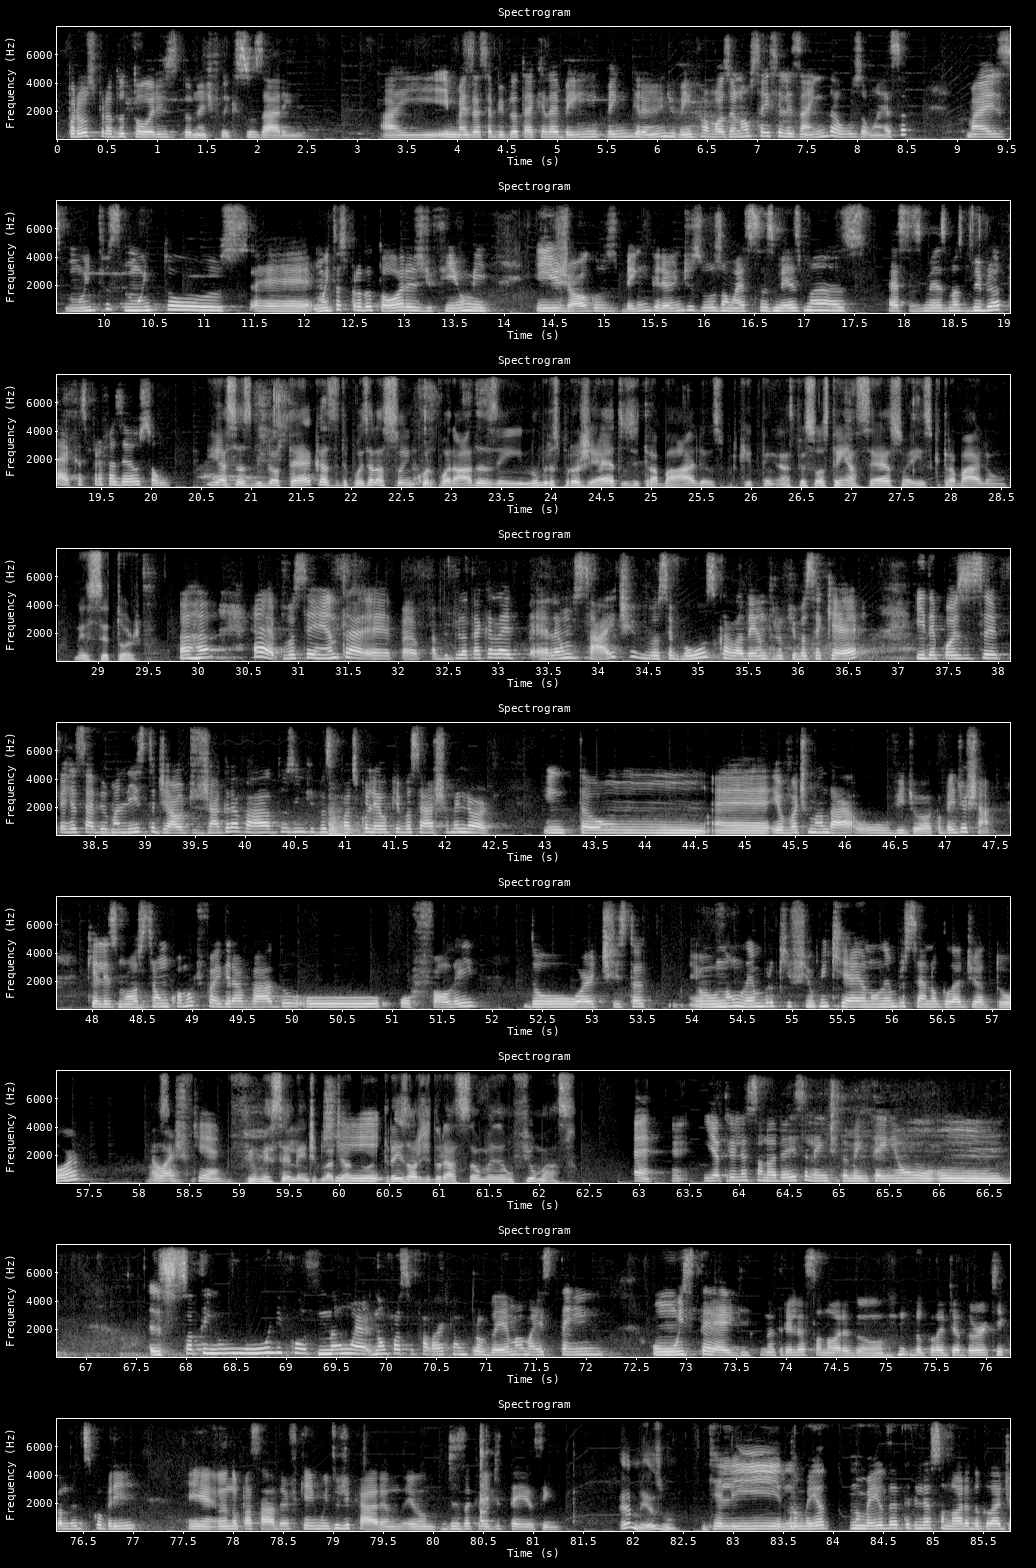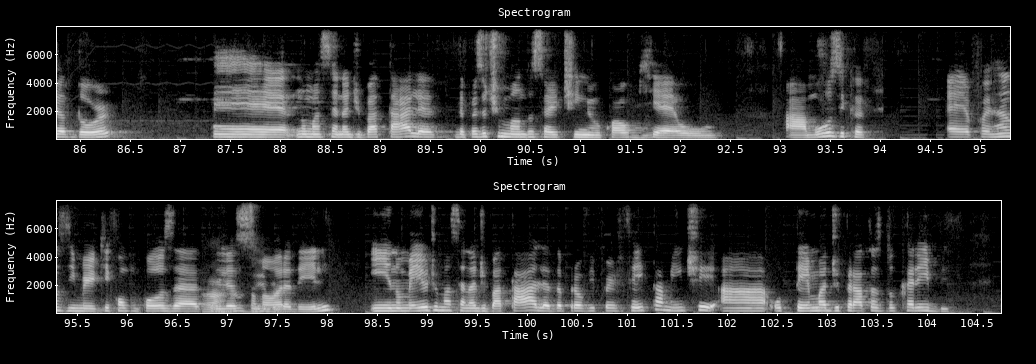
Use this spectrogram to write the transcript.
para os produtores do Netflix usarem, né? Aí, mas essa biblioteca ela é bem, bem grande, bem famosa. Eu não sei se eles ainda usam essa, mas muitos, muitos, é, muitas produtoras de filme e jogos bem grandes usam essas mesmas, essas mesmas bibliotecas para fazer o som. E essas bibliotecas, depois elas são incorporadas em inúmeros projetos e trabalhos, porque tem, as pessoas têm acesso a isso, que trabalham nesse setor. Uhum. É, você entra, é, a, a, biblioteca ela é, ela é, um site, você busca lá dentro o que você quer e depois você recebe uma lista de áudios já gravados em que você pode escolher o que você acha melhor. Então, é, eu vou te mandar o vídeo, eu acabei de achar que eles mostram como que foi gravado o, o Foley do artista. Eu não lembro que filme que é, eu não lembro se é no Gladiador. Nossa, eu acho que é. Filme excelente, Gladiador. Que... Três horas de duração, mas é um filmaço. É, é, e a trilha sonora é excelente também. Tem um, um só tem um único, não é, não posso falar que é um problema, mas tem um easter egg na trilha sonora do, do Gladiador que quando eu descobri é, ano passado eu fiquei muito de cara, eu desacreditei, assim. É mesmo? Que ele, no meio, no meio da trilha sonora do Gladiador, é, numa cena de batalha, depois eu te mando certinho qual uhum. que é o, a música, é, foi Hans Zimmer que compôs a ah, trilha ah, sonora dele. E no meio de uma cena de batalha, dá pra ouvir perfeitamente a, o tema de Piratas do Caribe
